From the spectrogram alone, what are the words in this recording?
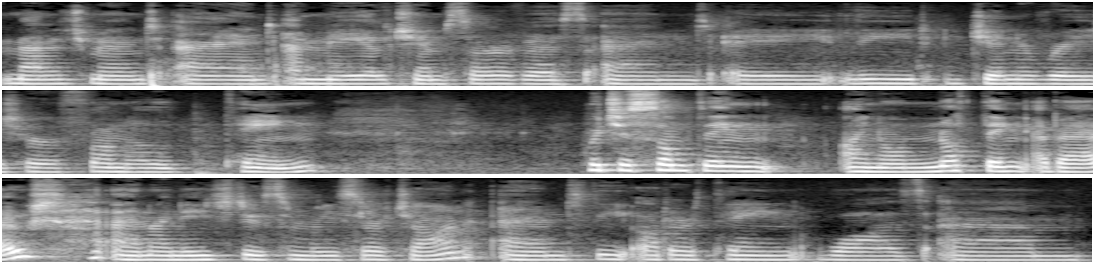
management and a MailChimp service and a lead generator funnel thing, which is something I know nothing about and I need to do some research on. And the other thing was um,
